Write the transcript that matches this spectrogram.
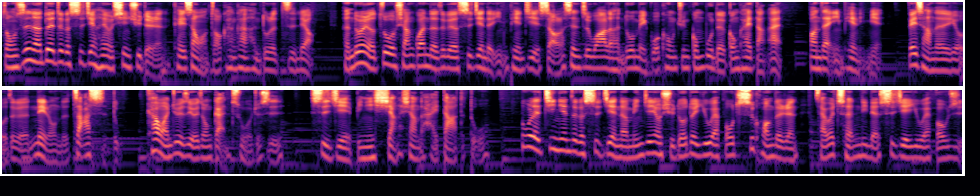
总之呢，对这个事件很有兴趣的人，可以上网找看看很多的资料。很多人有做相关的这个事件的影片介绍了，甚至挖了很多美国空军公布的公开档案放在影片里面，非常的有这个内容的扎实度。看完就是有一种感触，就是世界比你想象的还大得多。为了纪念这个事件呢，民间有许多对 UFO 痴狂的人才会成立的世界 UFO 日。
